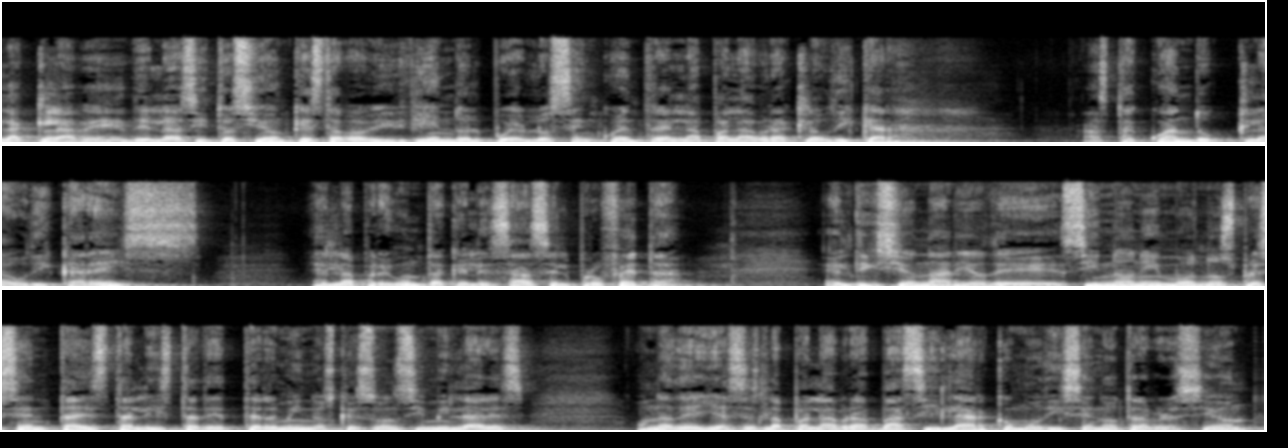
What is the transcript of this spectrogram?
La clave de la situación que estaba viviendo el pueblo se encuentra en la palabra claudicar. ¿Hasta cuándo claudicaréis? Es la pregunta que les hace el profeta. El diccionario de sinónimos nos presenta esta lista de términos que son similares. Una de ellas es la palabra vacilar, como dice en otra versión.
